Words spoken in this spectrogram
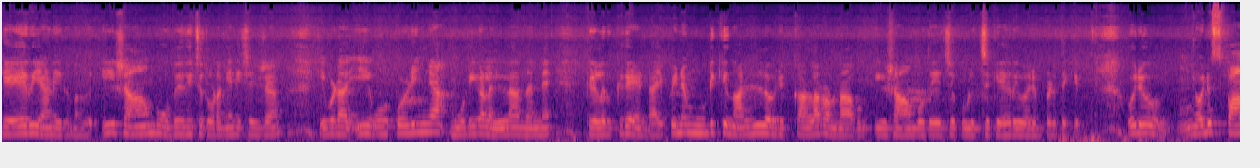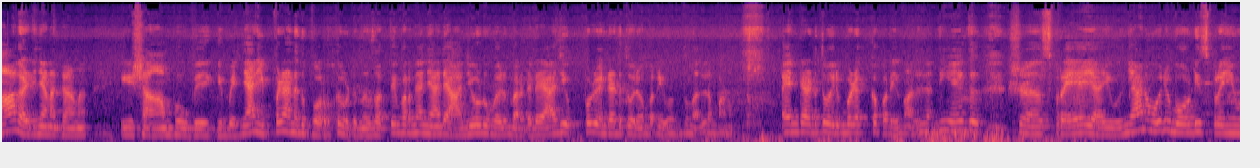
കയറിയാണ് ഇരുന്നത്. ഈ ഷാമ്പു ഉപയോഗിച്ച് തുടങ്ങിയതിന് ശേഷം ഇവിടെ ഈ കൊഴിഞ്ഞ മുടികളെല്ലാം തന്നെ കിളിർക്കുകയുണ്ടായി. പിന്നെ മുടിക്ക് നല്ലൊരു കളറുണ്ടാകും ഈ ഷാമ്പു തേച്ച് കുളിച്ച് കയറി വരുമ്പോഴത്തേക്കും. ഒരു ഒരു സ്പാ കഴിഞ്ഞ കണക്കാണ് ഈ ഷാമ്പു ഉപയോഗിക്കുമ്പോൾ ഞാൻ ഇപ്പോഴാണ് ഇത് പുറത്ത് വിടുന്നത്. സത്യം പറഞ്ഞാൽ ഞാൻ രാജിയോട് പോലും പറഞ്ഞില്ല രാജി എപ്പോഴും എന്റെ അടുത്ത് വരുമ്പോൾ പറയും എന്തും നല്ല മണം. എന്റെ അടുത്ത് വരുമ്പോഴൊക്കെ പറയും നല്ല നീ ഏത് സ്പ്രേ ആയി ഞാൻ ഒരു ബോഡി സ്പ്രേയും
